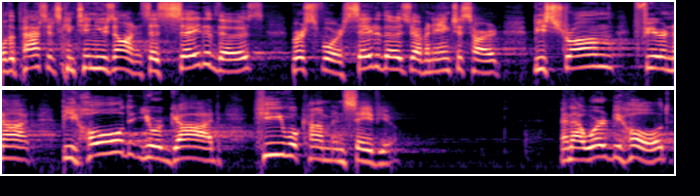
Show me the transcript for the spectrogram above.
Well, the passage continues on. It says, Say to those, verse 4, say to those who have an anxious heart, Be strong, fear not. Behold your God, he will come and save you. And that word behold,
